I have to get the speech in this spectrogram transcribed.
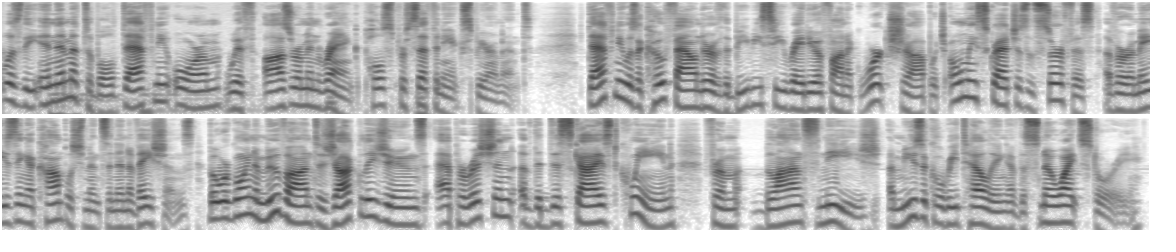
That was the inimitable Daphne Oram with Osram and Rank Pulse Persephone experiment. Daphne was a co founder of the BBC Radiophonic Workshop, which only scratches the surface of her amazing accomplishments and innovations. But we're going to move on to Jacques Lejeune's apparition of the disguised queen from Blanche Neige, a musical retelling of the Snow White story.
